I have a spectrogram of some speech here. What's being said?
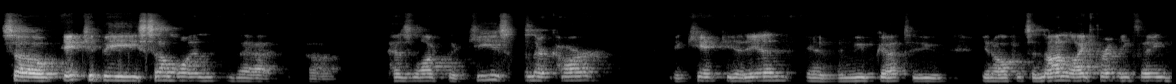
So it could be someone that uh, has locked the keys in their car and can't get in, and we've got to, you know, if it's a non-life threatening thing,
